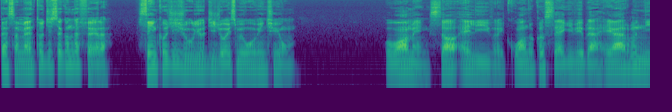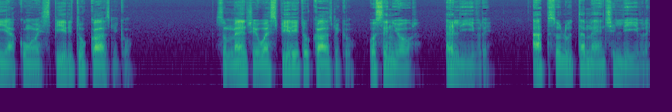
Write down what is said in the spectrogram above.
Pensamento de segunda-feira, 5 de julho de 2021. O homem só é livre quando consegue vibrar em harmonia com o espírito cósmico. Somente o espírito cósmico, o Senhor, é livre, absolutamente livre.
